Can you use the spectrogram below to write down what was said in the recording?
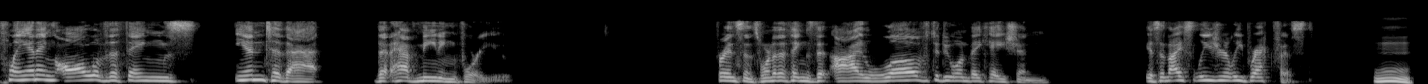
Planning all of the things into that that have meaning for you. For instance one of the things that i love to do on vacation is a nice leisurely breakfast Mm,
